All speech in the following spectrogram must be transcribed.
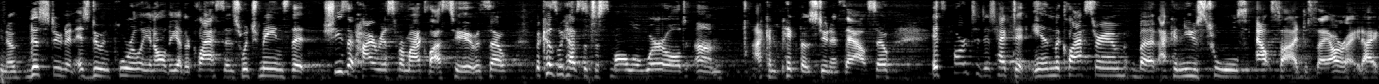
you know this student is doing poorly in all the other classes which means that she's at high risk for my class too. And so because we have such a small world um, i can pick those students out. So it's hard to detect it in the classroom but i can use tools outside to say all right i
